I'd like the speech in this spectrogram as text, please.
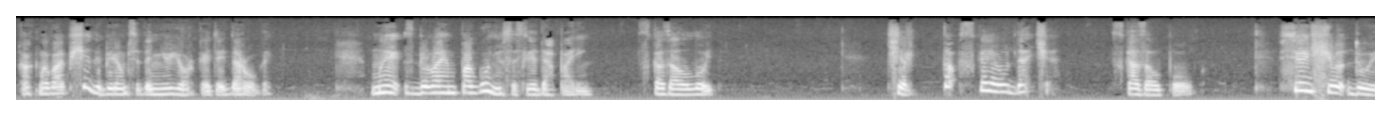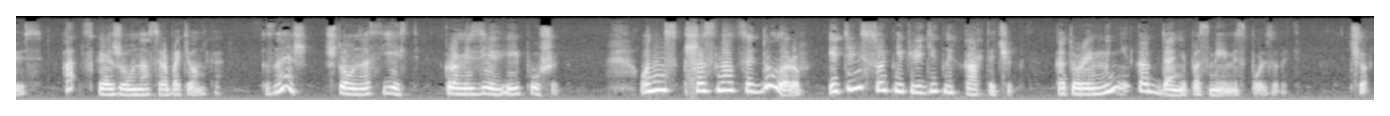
Как мы вообще доберемся до Нью-Йорка этой дорогой? Мы сбиваем погоню со следа, парень, сказал Ллойд. Чертовская удача, сказал Паук. «Все еще дуюсь. Адская же у нас работенка. Знаешь, что у нас есть, кроме зелья и пушек? У нас 16 долларов и три сотни кредитных карточек, которые мы никогда не посмеем использовать. Черт,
